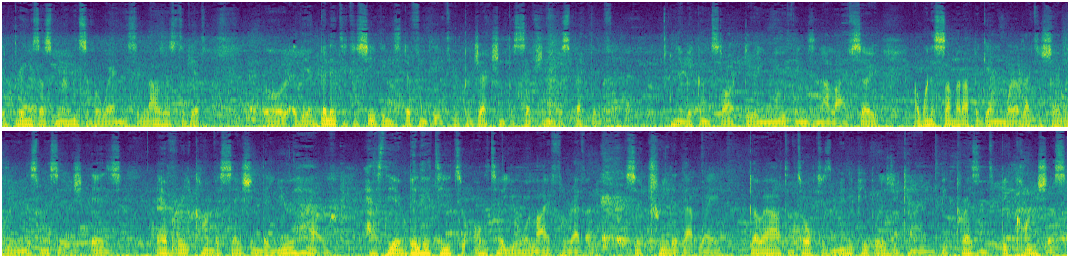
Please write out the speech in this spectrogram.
It brings us moments of awareness. It allows us to get or the ability to see things differently through projection, perception, and perspective. And then we can start doing new things in our life. So I want to sum it up again. What I'd like to share with you in this message is every conversation that you have has the ability to alter your life forever. So treat it that way. Go out and talk to as many people as you can. Be present, be conscious,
